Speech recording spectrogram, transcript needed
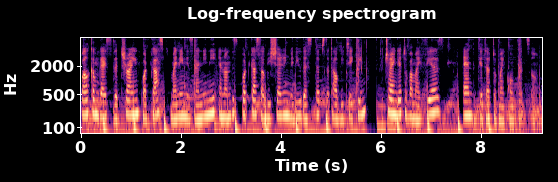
Welcome, guys, to the Trying Podcast. My name is Nanini, and on this podcast, I'll be sharing with you the steps that I'll be taking to try and get over my fears and get out of my comfort zone.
